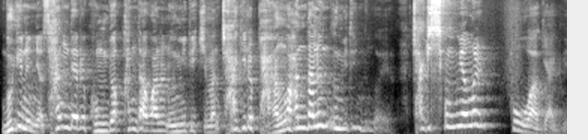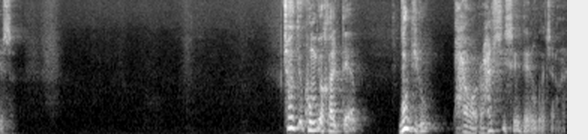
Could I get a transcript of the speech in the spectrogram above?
무기는요, 상대를 공격한다고 하는 의미도 있지만 자기를 방어한다는 의미도 있는 거예요. 자기 생명을 보호하게 하기 위해서. 저기 공격할 때 무기로 방어를 할 수 있어야 되는 거잖아요.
